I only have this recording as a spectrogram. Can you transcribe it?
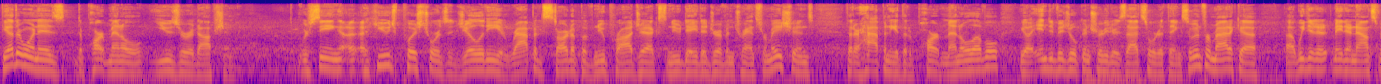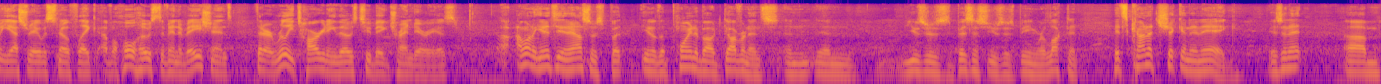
The other one is departmental user adoption. We're seeing a, a, huge push towards agility and rapid startup of new projects, new data-driven transformations that are happening at the departmental level, you know, individual contributors, that sort of thing. So Informatica, uh, we did a, made an announcement yesterday with Snowflake of a whole host of innovations that are really targeting those two big trend areas. I want to get into the announcements, but you know the point about governance and, and users, business users being reluctant, it's kind of chicken and egg, isn't it? Um,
